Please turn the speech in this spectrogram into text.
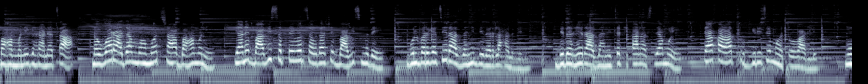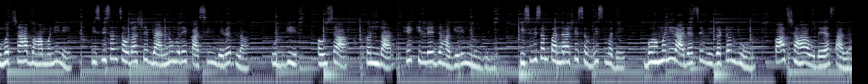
बहामनी घराण्याचा नववा राजा मोहम्मद शहा बहामनी याने बावीस सप्टेंबर चौदाशे बावीसमध्ये गुलबर्ग्याची राजधानी बिदरला हलविली. बिदर हे राजधानीचे ठिकाण असल्यामुळे त्या काळात उदगिरीचे महत्त्व वाढले. मोहम्मद शाह बहामनीने इसवी सन चौदाशे ब्याण्णवमध्ये कासिम बिरदला उदगीर औसा कंदार हे किल्ले जहागिरी म्हणून दिले. इसवी सन पंधराशे सव्वीसमध्ये बहमनी राजाचे विघटन होऊन पाच शहा उदयास आल्या.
